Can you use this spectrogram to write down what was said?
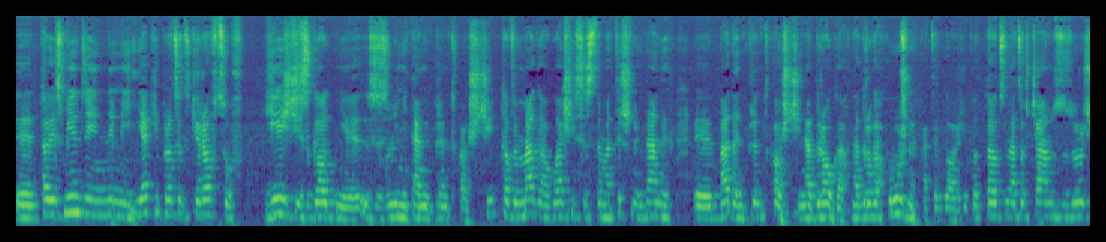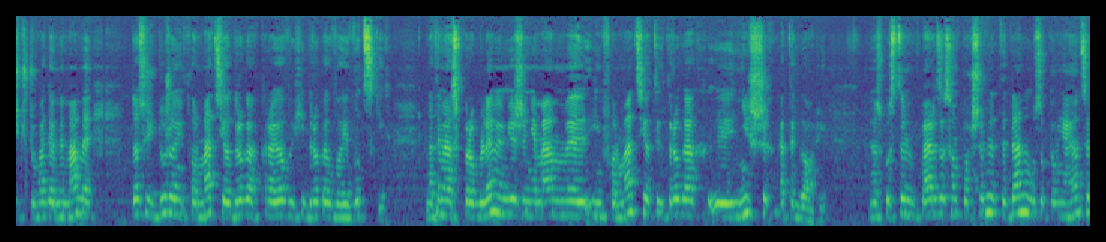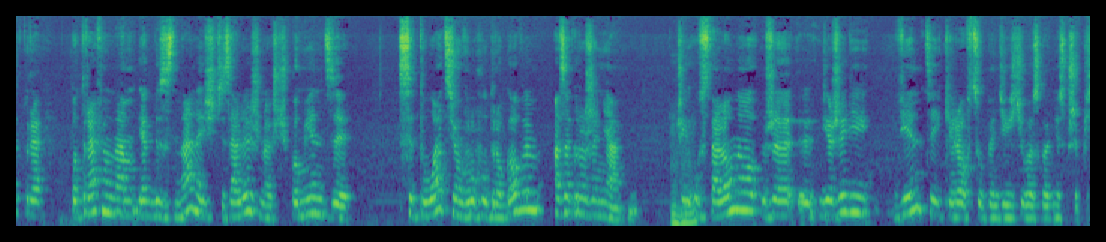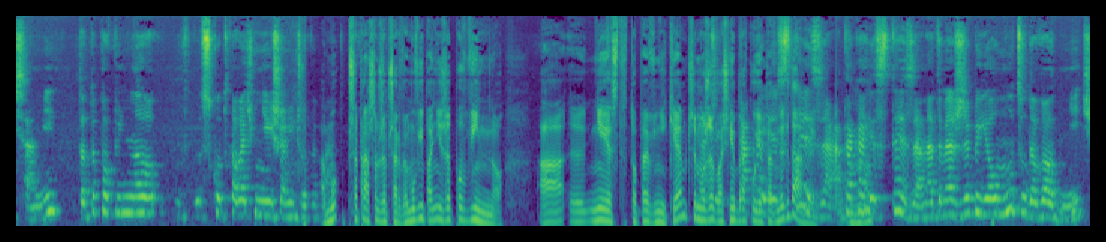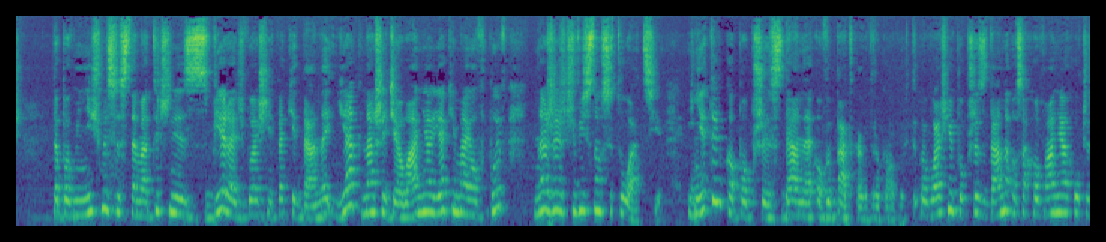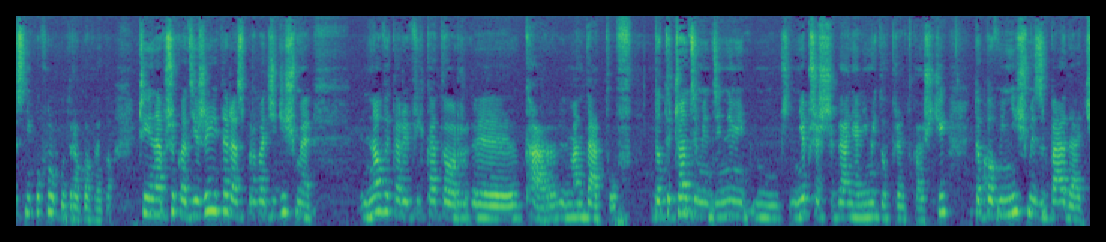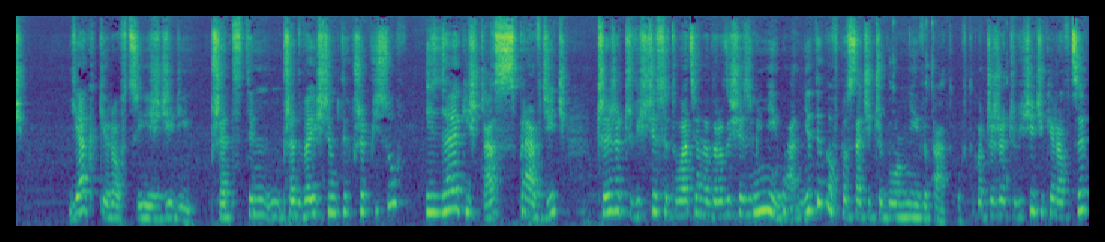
Y, to jest między innymi, jaki procent kierowców jeździ zgodnie z limitami prędkości. To wymaga właśnie systematycznych danych y, badań prędkości na drogach, na drogach różnych kategorii, bo to, na co chciałam zwrócić uwagę, my mamy dosyć dużo informacji o drogach krajowych i drogach wojewódzkich. Natomiast problemem jest, że nie mamy informacji o tych drogach y, niższych kategorii. W związku z tym bardzo są potrzebne te dane uzupełniające, które potrafią nam jakby znaleźć zależność pomiędzy sytuacją w ruchu drogowym, a zagrożeniami. Mhm. Czyli ustalono, że y, jeżeli więcej kierowców będzie jeździło zgodnie z przepisami, to to powinno skutkować mniejszą liczbą wypadków. Przepraszam, że przerwę. Mówi pani, że powinno. A y, nie jest to pewnikiem, czy może znaczy, właśnie brakuje pewnych danych? Teza, taka mhm. jest teza. Natomiast, żeby ją móc udowodnić, to powinniśmy systematycznie zbierać właśnie takie dane, jak nasze działania, jakie mają wpływ na rzeczywistą sytuację. I nie tylko poprzez dane o wypadkach drogowych, tylko właśnie poprzez dane o zachowaniach uczestników ruchu drogowego. Czyli na przykład, jeżeli teraz wprowadziliśmy nowy taryfikator y, kar, mandatów, dotyczący innymi mm, nieprzestrzegania limitów prędkości, to powinniśmy zbadać, jak kierowcy jeździli przed, tym, przed wejściem tych przepisów i za jakiś czas sprawdzić, czy rzeczywiście sytuacja na drodze się zmieniła. Nie tylko w postaci, czy było mniej wypadków, tylko czy rzeczywiście ci kierowcy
